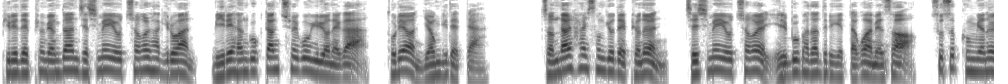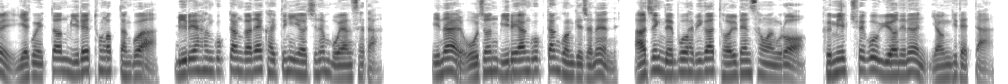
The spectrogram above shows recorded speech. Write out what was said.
비례대표 명단 재심의 요청을 하기로 한 미래한국당 최고위원회가 돌연 연기됐다. 전날 한성교 대표는 재심의 요청을 일부 받아들이겠다고 하면서 수습 국면을 예고했던 미래통합당과 미래한국당 간의 갈등이 이어지는 모양새다. 이날 오전 미래한국당 관계자는 아직 내부 합의가 덜 된 상황으로 금일 최고위원회는 연기됐다.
